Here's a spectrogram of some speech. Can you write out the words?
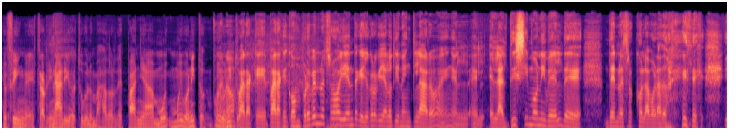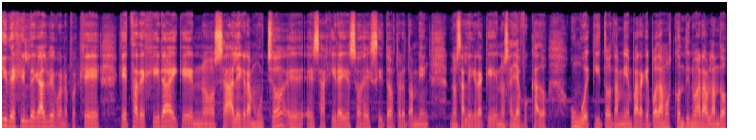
en fin, extraordinario. Estuvo el embajador de España, muy, muy bonito, muy Bueno, bonito. para que, para que comprueben nuestros oyentes, que yo creo que ya lo tienen claro, ¿eh? el, el- el altísimo nivel de, de nuestros colaboradores y de, y de Gil de Galvez, bueno, pues que, que está de gira y que nos alegra mucho esa gira y esos éxitos, pero también nos alegra que nos hayas buscado un huequito también para que podamos continuar hablando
